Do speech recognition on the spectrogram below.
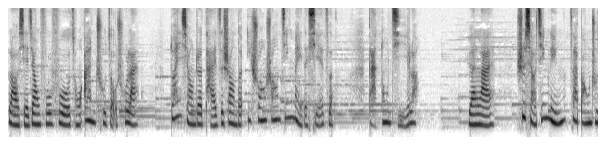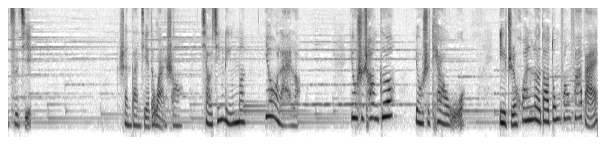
老鞋匠夫妇从暗处走出来，端详着台子上的一双双精美的鞋子，感动极了。原来是小精灵在帮助自己。圣诞节的晚上，小精灵们又来了，又是唱歌，又是跳舞，一直欢乐到东方发白。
